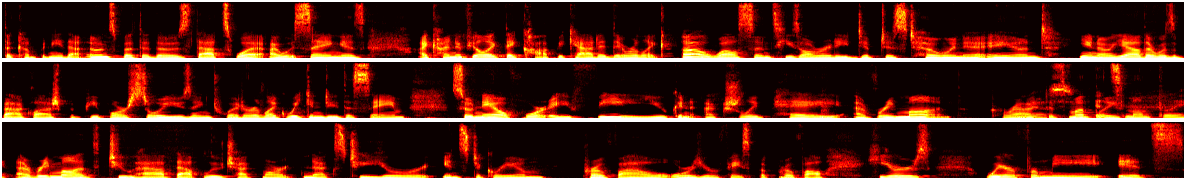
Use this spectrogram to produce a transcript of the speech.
the company that owns both of those, that's what I was saying is I kind of feel like they copycatted. They were like, oh, well, since he's already dipped his toe in it, and, you know, yeah, there was a backlash, but people are still using Twitter, like we can do the same. So now for a fee, you can actually pay every month, correct? Yes, it's monthly. It's monthly. every month to have that blue check mark next to your Instagram profile or your Facebook profile. Here's where for me it's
